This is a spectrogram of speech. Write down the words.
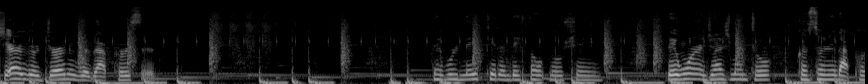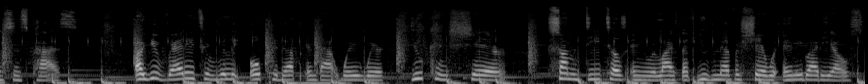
Share your journey with that person. They were naked and they felt no shame. They weren't judgmental concerning that person's past. Are you ready to really open up in that way where you can share some details in your life that you've never shared with anybody else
